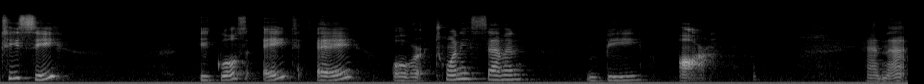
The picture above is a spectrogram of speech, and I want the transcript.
tc equals 8a over 27 br and that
